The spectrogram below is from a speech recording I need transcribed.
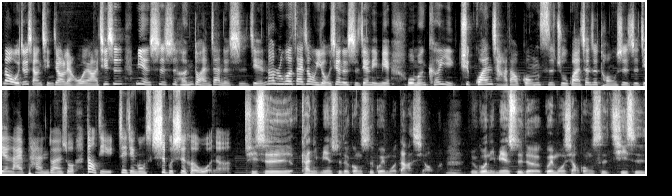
那我就想请教两位啊，其实面试是很短暂的时间，那如何在这种有限的时间里面，我们可以去观察到公司主管甚至同事之间来判断说，到底这间公司适不适合我呢？其实看你面试的公司规模大小嘛。嗯，如果你面试的规模小公司，其实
